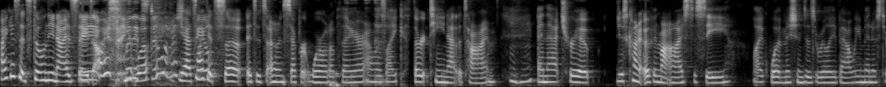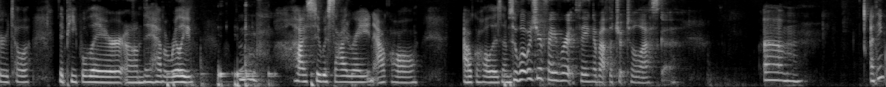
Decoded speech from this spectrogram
I guess it's still in the United States, It- obviously. but it's Well, still a mission yeah, it's like it's so it's its own separate world up there. I was like 13 at the time, Mhm. and that trip just kind of opened my eyes to see like what missions is really about. We minister to the people there. Um, they have a really high suicide rate and alcohol alcoholism. So, what was your favorite thing about the trip to Alaska? Um, I think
